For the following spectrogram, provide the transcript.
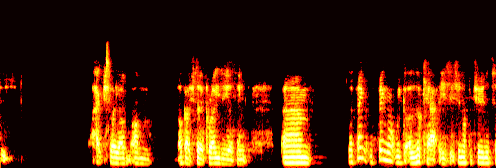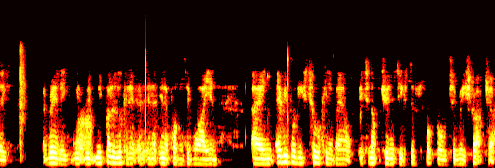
is actually I'm, I'm I'll go stir crazy. I think um, the thing the thing what we've got to look at is it's an opportunity. Really, we, have got to look at it in a, in a positive way, and and everybody's talking about it's an opportunity for football to restructure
